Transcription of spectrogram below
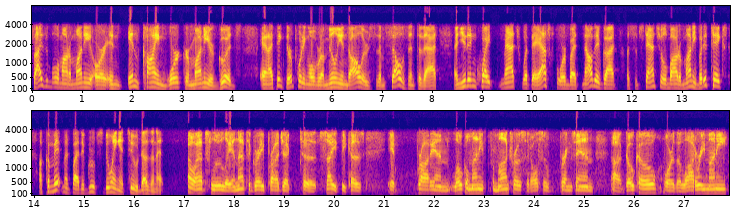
sizable amount of money or in in kind work or money or goods, and I think they're putting over a million dollars themselves into that. And you didn't quite match what they asked for, but now they've got a substantial amount of money. But it takes a commitment by the groups doing it too, doesn't it? Oh, absolutely. And that's a great project to cite because it brought in local money from Montrose. It also brings in uh, GOCO or the lottery money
